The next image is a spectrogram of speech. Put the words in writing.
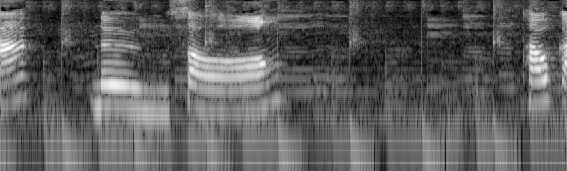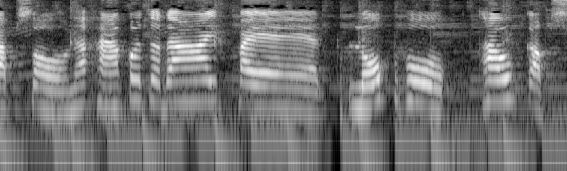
ะ 1 2 เท่ากับ 2 นะคะ ก็จะได้ 8 ลบ 6 เท่ากับ 2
